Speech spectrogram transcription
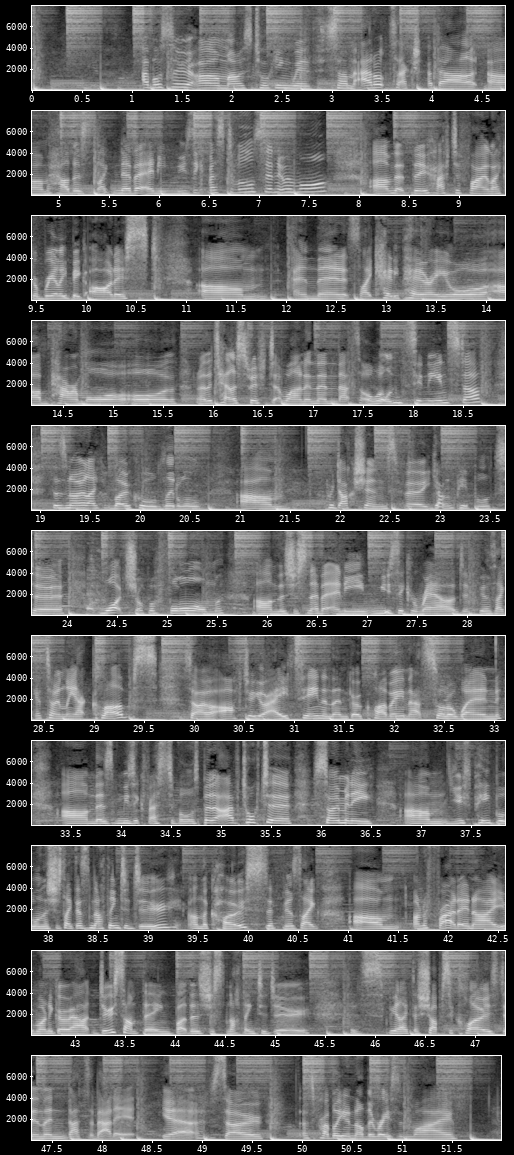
I've also um, I was talking with some adults about um, how there's like never any music festivals anymore. Um, that they have to find like a really big artist, um, and then it's like Katy Perry or um, Paramore or you know, the Taylor Swift one, and then that's all in Sydney and stuff. There's no like local little um, productions for young people to watch or perform. Um, there's just never any music around. It feels like it's only at clubs. So after you're 18 and then go clubbing, that's sort of when um, there's music festivals. But I've talked to so many um, youth people, and it's just like there's nothing to do on the coast. It feels like um, on a Friday night you want to go out do something, but there's just nothing to do. It's feel like the shops are closed, and then that's about it. Yeah. So that's probably another reason why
